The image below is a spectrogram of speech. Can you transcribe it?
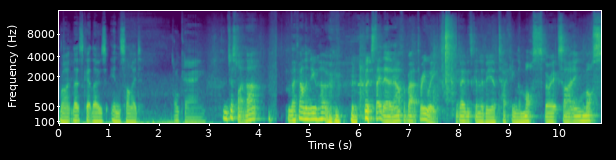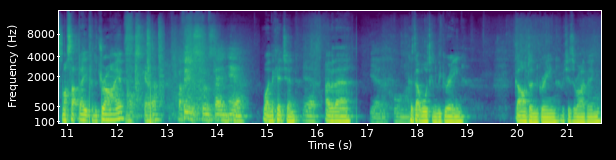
right, let's get those inside. Okay. And just like that, they found a new home. Stay there now for about three weeks. David's going to be attacking the moss. Very exciting. Moss moss update for the drive. Box killer. I think it's going to stay in here. What in the kitchen? Yeah. Over there, Yeah, in the corner. because that wall's going to be green. Garden green, which is arriving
